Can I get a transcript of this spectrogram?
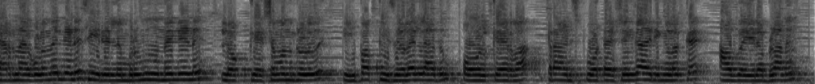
എറണാകുളം തന്നെയാണ് സീരിയൽ നമ്പർ മൂന്ന് തന്നെയാണ് ലൊക്കേഷൻ വന്നിട്ടുള്ളത്. ഈ പപ്പീസുകളെല്ലാതും ഓൾ കേരള ട്രാൻസ്പോർട്ടേഷൻ കാര്യങ്ങളൊക്കെ അവൈലബിൾ ആണ്.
